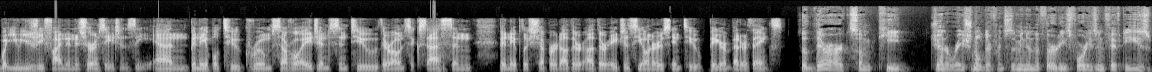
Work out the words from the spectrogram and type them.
what you usually find in an insurance agency and been able to groom several agents into their own success and been able to shepherd other other agency owners into bigger and better things. So there are some key generational differences. I mean in the 30s, 40s and 50s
